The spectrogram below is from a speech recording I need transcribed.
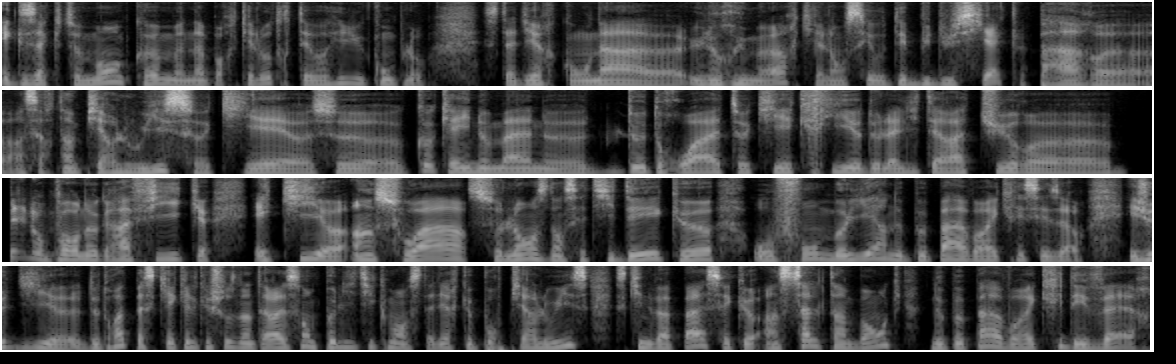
exactement comme n'importe quelle autre théorie du complot. C'est-à-dire qu'on a euh, une rumeur qui est lancée au début du siècle par euh, un certain Pierre Louis, qui est euh, ce cocaïnomane de droite qui écrit de la littérature pédopornographique et qui euh, un soir se lance dans cette idée que au fond Molière ne peut pas avoir écrit ses œuvres. Et je dis euh, de droite parce qu'il y a quelque chose d'intéressant politiquement, c'est-à-dire que pour Pierre Louis, ce qui ne va pas, c'est qu'un saltimbanque ne peut pas avoir écrit des vers,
